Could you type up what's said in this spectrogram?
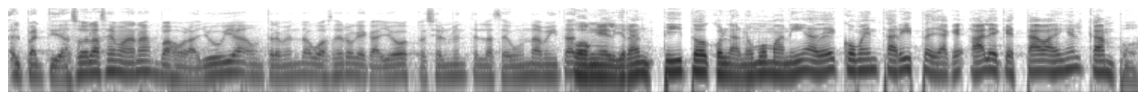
el partidazo de la semana, bajo la lluvia, un tremendo aguacero que cayó especialmente en la segunda mitad. Con el gran Tito, con la nomomanía de comentarista, ya que Ale que estaba en el campo.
